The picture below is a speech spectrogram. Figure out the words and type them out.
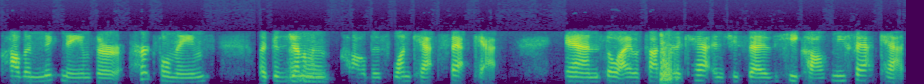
call them nicknames or hurtful names, like this gentleman called this one cat Fat Cat. And so I was talking to the cat, and she says he calls me Fat Cat.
